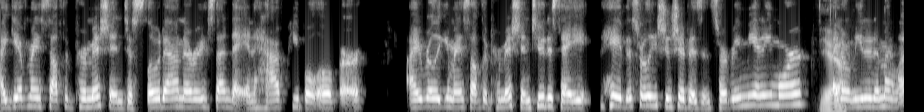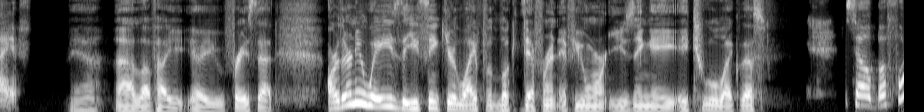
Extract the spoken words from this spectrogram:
I give myself the permission to slow down every Sunday and have people over I really give myself the permission too to say, hey, this relationship isn't serving me anymore. Yeah. I don't need it in my life. Yeah, I love how you how you phrase that. Are there any ways that you think your life would look different if you weren't using a, a tool like this? So before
